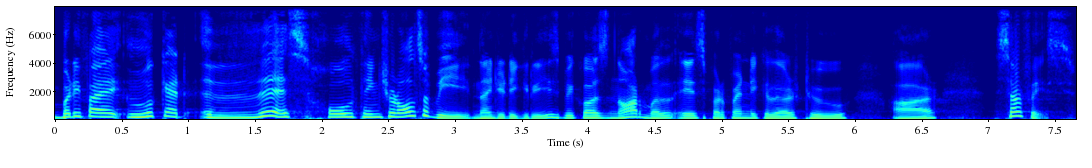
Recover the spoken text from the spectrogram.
But if I look at this whole thing should also be 90 degrees because normal is perpendicular to our surface.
